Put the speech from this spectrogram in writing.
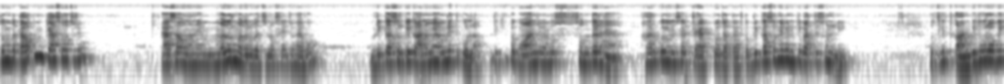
तुम बताओ, तुम क्या सोच रहे हो? ऐसा उन्होंने मधुर मधुर वचनों से जो है वो वृकासुर के कानों में अमृत खोला। देखिए, भगवान जो है वो सुंदर हैं। हर कोई उनसे अट्रैक्ट हो जाता है। तो वृकासुर ने भी उनकी बातें सुन ली। उसकी थकान भी दूर हो गई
